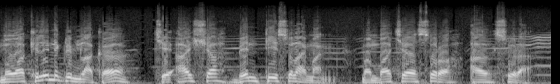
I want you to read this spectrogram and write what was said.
Mewakili negeri Melaka, Cik Aisyah binti Sulaiman membaca Surah Al-Surah.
